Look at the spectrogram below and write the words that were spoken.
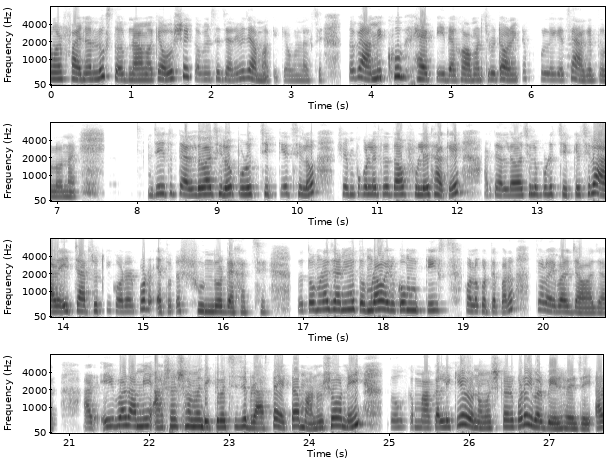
আমার ফাইনাল লুকস তো আপনারা আমাকে অবশ্যই কমেন্টসে জানিয়ে যে আমাকে কেমন লাগছে। তবে আমি খুব হ্যাপি দেখো, আমার চুলটা অনেকটা ফুলে গেছে আগের তুলনায়। যেহেতু তেল দেওয়া ছিল, পুরো চিপকে ছিল, শ্যাম্পু করলে তো তাও ফুলে থাকে। আর তেল দেওয়া ছিল, পুরো চিপকে ছিল। আর এই চার চুটকি করার পর এতটা সুন্দর দেখাচ্ছে। তো তোমরা জানিও, তোমরাও এরকম ট্রিক্স ফলো করতে পারো। চলো এবার যাওয়া যাক। আর এইবার আমি আসার সময় দেখতে পাচ্ছি যে রাস্তায় একটা মানুষও নেই। তো মা কালীকে নমস্কার করে এবার বের হয়ে যাই। আর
